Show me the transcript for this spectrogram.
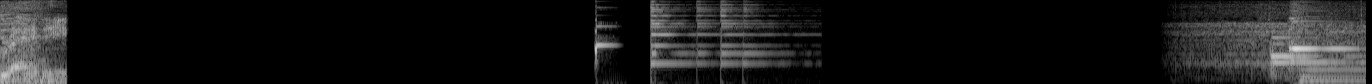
Ready. You.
